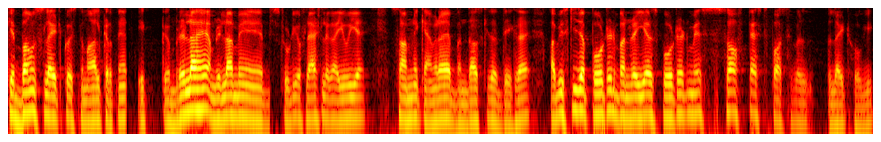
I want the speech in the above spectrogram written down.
कि बाउंस लाइट को इस्तेमाल करते हैं। एक अम्ब्रेला है अम्ब्रेला में स्टूडियो फ्लैश लगाई हुई है, सामने कैमरा है, बंदा उसकी तरफ़ देख रहा है। अब इसकी जब पोर्ट्रेट बन रही है, उस पोर्ट्रेट में सॉफ्टेस्ट पॉसिबल लाइट होगी।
